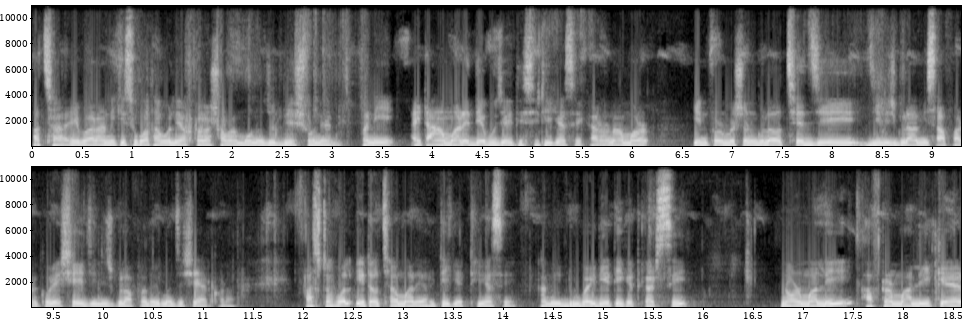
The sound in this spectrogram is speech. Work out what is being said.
আচ্ছা এবার আমি কিছু কথা বলি আপনারা সবাই মনোযোগ দিয়ে শোনেন। মানে এটা আমারে দিয়ে বুঝাইতেছি ঠিক আছে? কারণ আমার ইনফরমেশনগুলো হচ্ছে যেই জিনিসগুলো আমি সাফার করি, সেই জিনিসগুলো আপনাদের মাঝে শেয়ার করা। ফার্স্ট অফ অল এটা হচ্ছে আমার এয়ার টিকিট ঠিক আছে? আমি দুবাই দিয়ে টিকিট কাটছি। নর্মালি আপনার মালিকের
